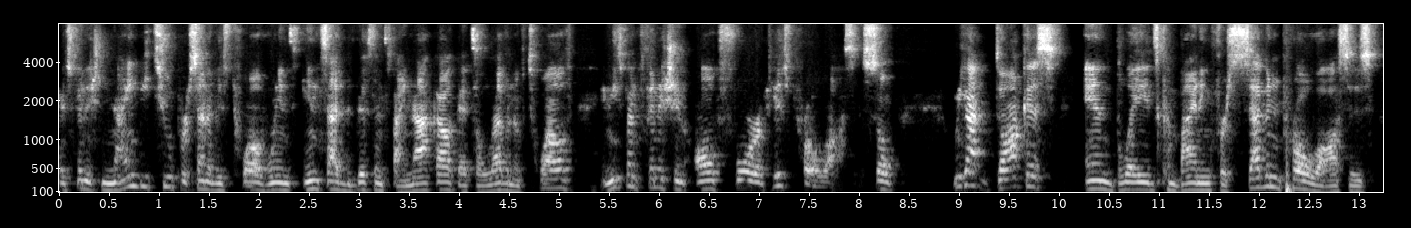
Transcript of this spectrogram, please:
has finished 92% of his 12 wins inside the distance by knockout. That's 11 of 12. And he's been finishing all four of his pro losses. So we got Daukaus and Blaydes combining for seven pro losses.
